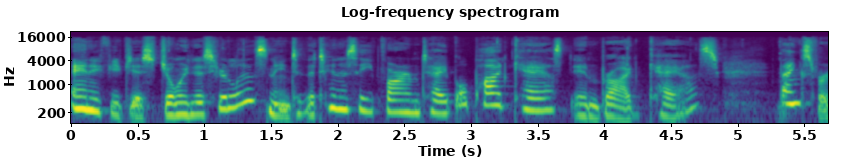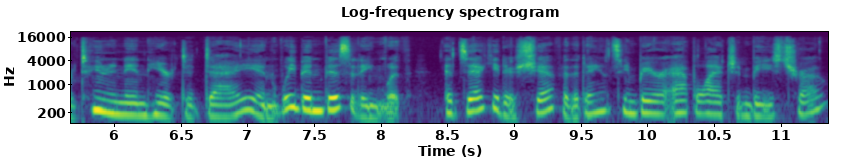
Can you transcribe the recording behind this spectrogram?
And if you've just joined us, you're listening to the Tennessee Farm Table podcast and broadcast. Thanks for tuning in here today, and we've been visiting with executive chef of the Dancing Bear Appalachian Bistro,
